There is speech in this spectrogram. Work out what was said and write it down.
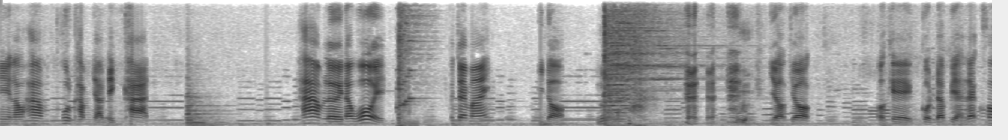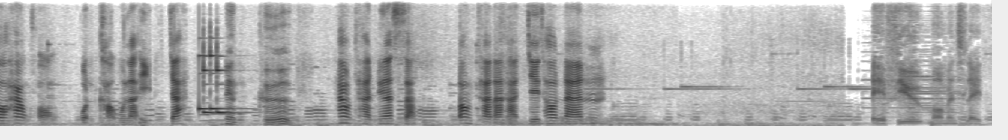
นี้เราห้ามพูดคำหยาบเด็ดขาด ห้ามเลยนะโว้ยเข้าใจไหมอีดอกนึกหยอกหยอกโอเคกฎระเบียบและข้อห้ามของบนเขามูลาอิจ้ะหนึ่งคือ ห้ามทานเนื้อสัตว์ ต้องทานอาหารเจเท่านั้น A few moments later.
